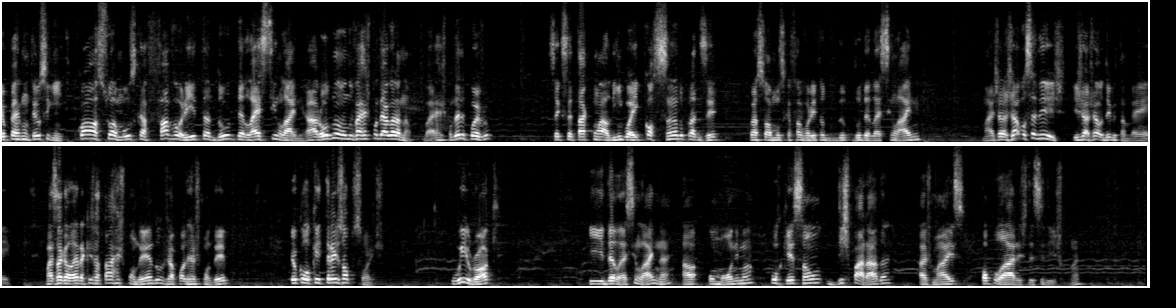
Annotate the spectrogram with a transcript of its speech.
E eu perguntei o seguinte: qual a sua música favorita do The Last in Line? Haroldo não, não vai responder agora, não. Vai responder depois, viu? Sei que você tá com a língua aí coçando para dizer qual é a sua música favorita do, do The Last in Line. Mas já já você diz, e já já eu digo também. Mas a galera aqui já tá respondendo, já pode responder. Eu coloquei três opções: We Rock e The Last in Line, né? A homônima, porque são disparada as mais populares desse disco, né?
